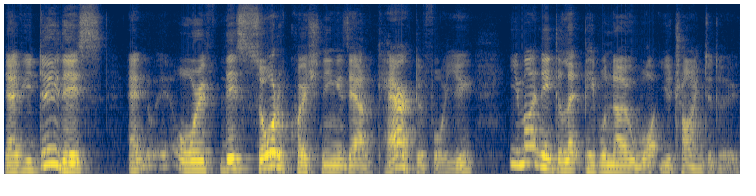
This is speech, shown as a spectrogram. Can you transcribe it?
Now, if you do this, and, or if this sort of questioning is out of character for you, you might need to let people know what you're trying to do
